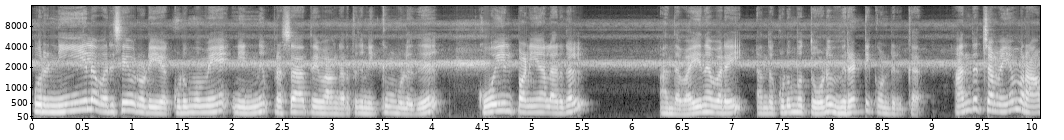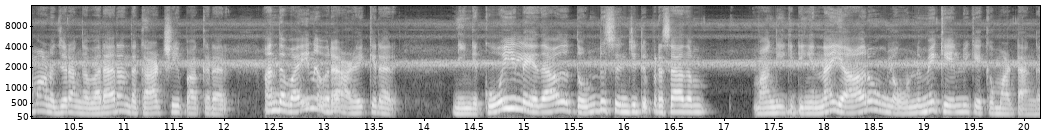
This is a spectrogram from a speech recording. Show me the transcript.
ஒரு நீல வரிசை அவருடைய குடும்பமே நின்று பிரசாதத்தை வாங்குறதுக்கு நிற்கும் பொழுது கோயில் பணியாளர்கள் அந்த வைணவரை அந்த குடும்பத்தோடு விரட்டி கொண்டிருக்கார். அந்த சமயம் ராமானுஜர் அங்கே வராரு அந்த காட்சியை பார்க்குறாரு. அந்த வைணவரை அழைக்கிறார். நீங்கள் கோயிலில் ஏதாவது தொண்டு செஞ்சுட்டு பிரசாதம் வாங்கிக்கிட்டிங்கன்னா யாரும் உங்களை ஒன்றுமே கேள்வி கேட்க மாட்டாங்க.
